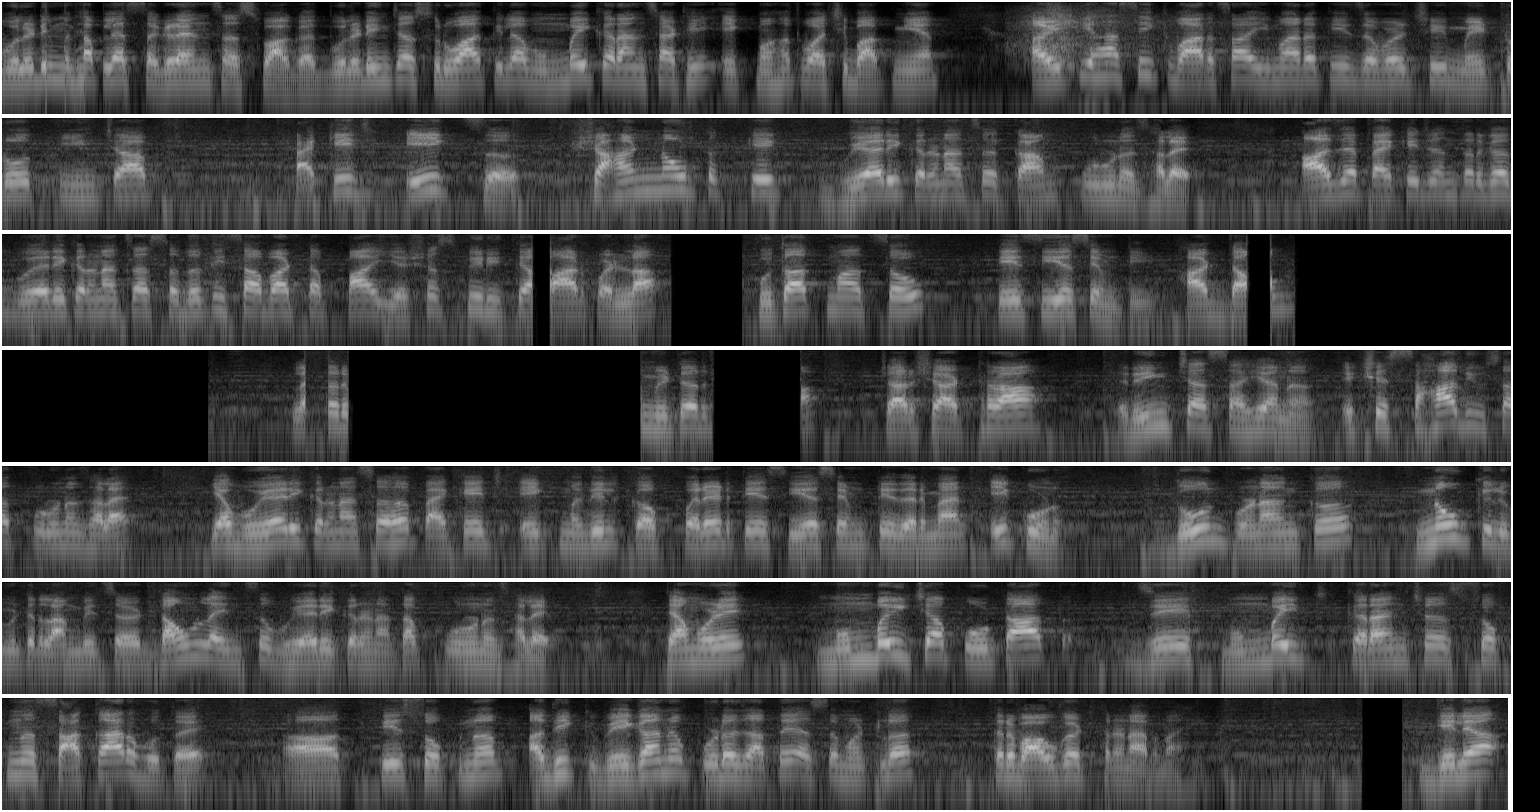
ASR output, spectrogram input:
बुलेटिनमध्ये आपल्या सगळ्यांचं स्वागत. बुलेटिनच्या सुरुवातीला मुंबईकरांसाठी एक महत्वाची बातमी आहे. ऐतिहासिक वारसा इमारती जवळची मेट्रो तीनच्या पॅकेज एकचं शहाण्णव टक्के भुयारीकरणाचं काम पूर्ण झालंय. आज या पॅकेज अंतर्गत भुयारीकरणाचा सदतीसावा टप्पा यशस्वीरित्या पार पडला. हुतात्मा चौक ते सीएसएमटी हा डाऊन मीटर चारशे अठरा रिंगच्या साह्यानं एकशे सहा दिवसात पूर्ण झालाय. या भुयारीकरणासह पॅकेज एक मधील कप परेड ते सीएसएमटी दरम्यान एकूण दोन पूर्णांक नऊ किलोमीटर लांबीचं डाऊन लाईनचं भुयारीकरण आता पूर्ण झालंय. त्यामुळे मुंबईच्या पोटात जे मुंबईकरांचं स्वप्न साकार होत आहे ते स्वप्न अधिक वेगानं पुढं जातंय असं म्हटलं तर वावगं ठरणार नाही. गेल्या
